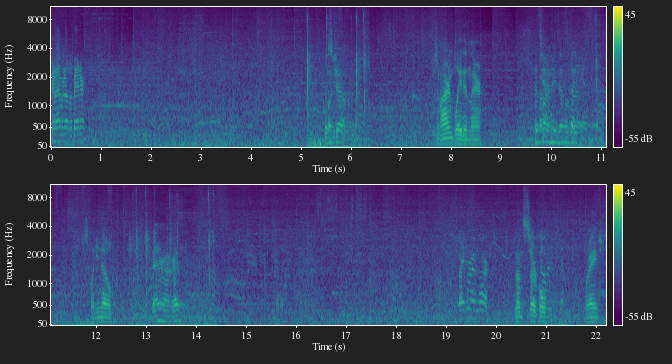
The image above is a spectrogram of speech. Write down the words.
Can I have another banner? Watch out. There's an iron blade in there. That's fine, he's almost dead. Just letting you know. Banner out, guys. Flavor and mark. Gun circle. Ranged.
